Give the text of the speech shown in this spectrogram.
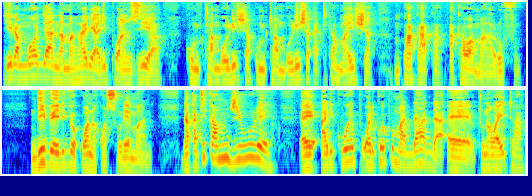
Kila mmoja na mahali alipoanzia kumtambulisha kumtambulisha katika maisha mpaka aka, akawa maarufu. Ndivyo ilivyokuwa na kwa sulemani. Na katika mji ule e, alikuwepo walikuwepo madada e, tunawaita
